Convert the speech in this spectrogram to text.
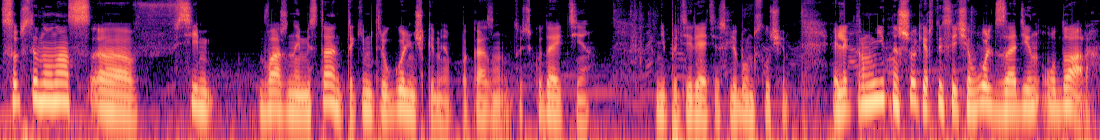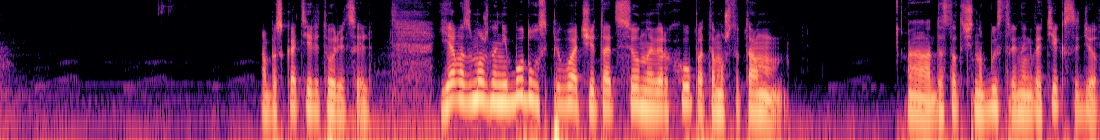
Собственно, у нас э, все важные места такими треугольничками показаны. То есть, куда идти. Не потеряйтесь в любом случае. Электромагнитный шокер 1000 вольт за один удар. Обыскать территорию цель. Я, возможно, не буду успевать читать все наверху, потому что там а, достаточно быстро иногда текст идет.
